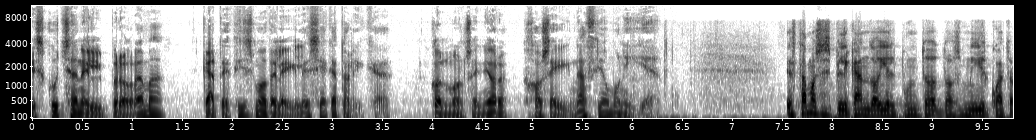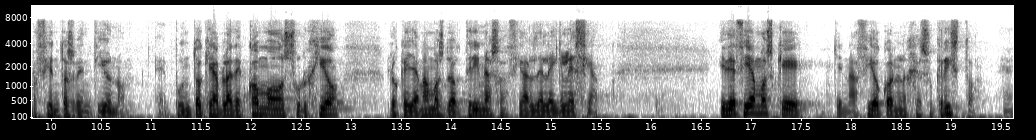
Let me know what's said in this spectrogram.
Escuchan el programa Catecismo de la Iglesia Católica con Monseñor José Ignacio Munilla. Estamos explicando hoy el punto 2421, el punto que habla de cómo surgió lo que llamamos doctrina social de la Iglesia. Y decíamos que, que nació con el Jesucristo, ¿eh?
